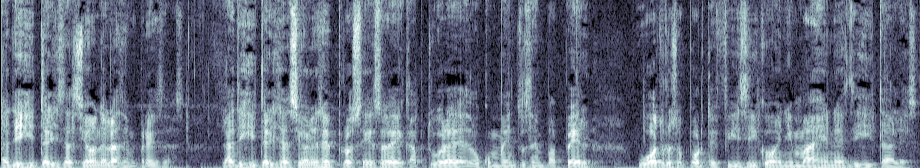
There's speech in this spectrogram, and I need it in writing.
La digitalización de las empresas. La digitalización es el proceso de captura de documentos en papel u otro soporte físico en imágenes digitales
